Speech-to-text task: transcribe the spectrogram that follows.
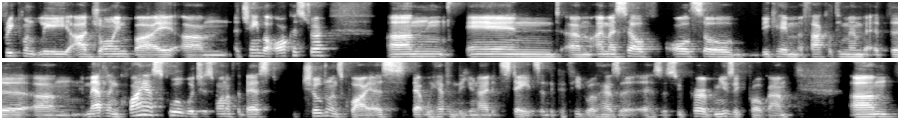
frequently are joined by um, a chamber orchestra. Um, and um, I myself also became a faculty member at the um, Madeleine Choir School, which is one of the best children's choirs that we have in the United States. And the cathedral has a, has a superb music program. Um,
